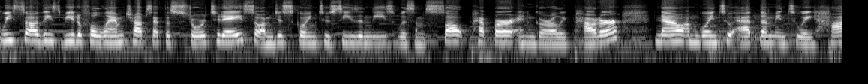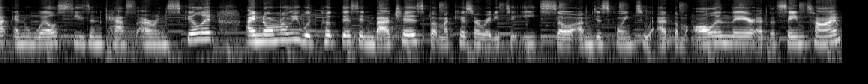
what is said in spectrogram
We saw these beautiful lamb chops at the store today, so I'm just going to season these with some salt, pepper, and garlic powder. Now I'm going to add them into a hot and well-seasoned cast iron skillet. I normally would cook this in batches, but my kids are ready to eat, so I'm just going to add them all in there at the same time.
